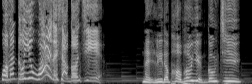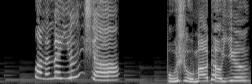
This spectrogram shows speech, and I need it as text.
我们独一无二的小公鸡，美丽的泡泡眼公鸡，我们的英雄，捕鼠猫头鹰。”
